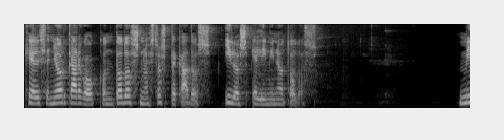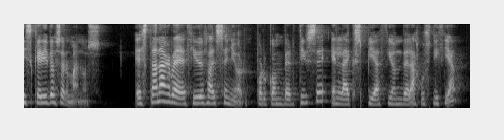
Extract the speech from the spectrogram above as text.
que el Señor cargó con todos nuestros pecados y los eliminó todos. Mis queridos hermanos, ¿Están agradecidos al Señor por convertirse en la expiación de la justicia?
